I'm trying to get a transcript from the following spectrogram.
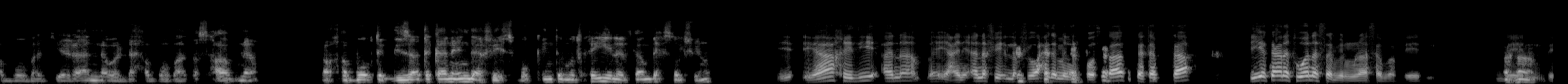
حبوبات جيراننا ولا حبوبات أصحابنا أو حبوبتك دي ذاتها كان عندها فيسبوك أنت متخيل اللي كان بيحصل شنو؟ يا أخي دي أنا يعني أنا في في واحدة من البوستات كتبتها هي كانت ونسة بالمناسبة بين بين بين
